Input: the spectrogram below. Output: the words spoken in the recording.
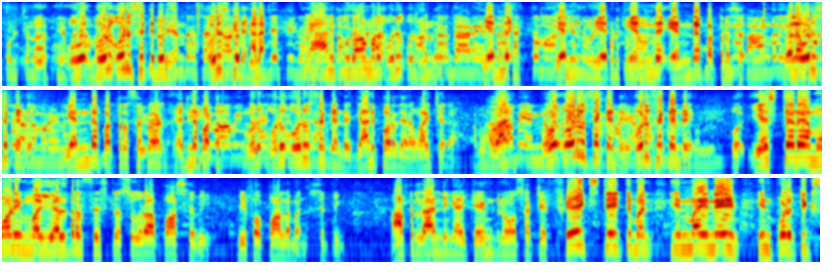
കുറിച്ച് നടത്തിയ ഒരു- ഒരു- സെക്കൻഡ് ഒരു സെക്കൻഡ് അല്ല ഞാൻ ഞാനിപ്പോ ഉദാഹരണം ഒരു എന്റെ എന്റെ- പത്രസഭ അല്ല ഒരു സെക്കൻഡ്. എന്റെ പത്രസഭ എന്റെ പത്ര ഒരു ഒരു സെക്കൻഡ് ഞാനിപ്പോ പറഞ്ഞുതരാം വായിച്ചു തരാം ഒരു- സെക്കൻഡ് ഒരു second yesterday morning my elder sister Sura passed B before parliament sitting. After landing i came to know such a fake statement in my name in politics.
